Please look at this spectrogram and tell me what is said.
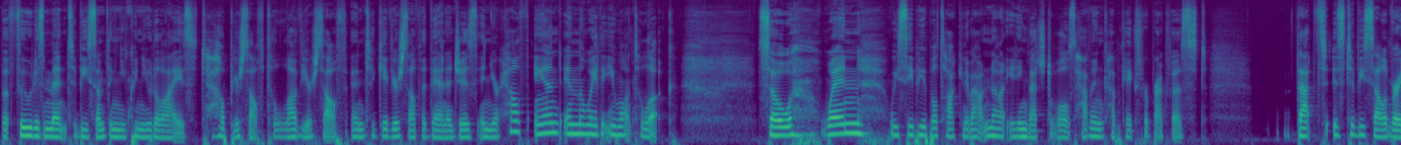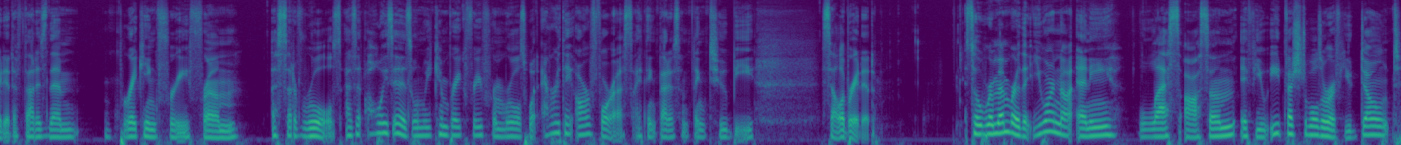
but food is meant to be something you can utilize to help yourself to love yourself and to give yourself advantages in your health and in the way that you want to look. So when we see people talking about not eating vegetables, having cupcakes for breakfast, that is to be celebrated if that is them breaking free from a set of rules, as it always is when we can break free from rules, whatever they are for us. I think that is something to be celebrated. So remember that you are not any less awesome if you eat vegetables or if you don't.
